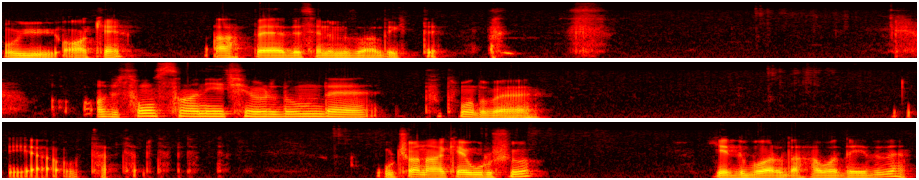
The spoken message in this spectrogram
Uy AK. Ah be desenimiz vardı gitti. Abi son saniye çevirdim de tutmadı be. Ya tabi tabi tabi tabi. Uçan AK vuruşu. Yedi bu arada havadaydı da.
